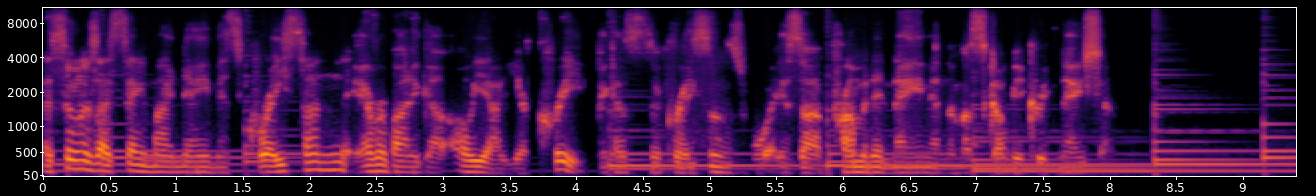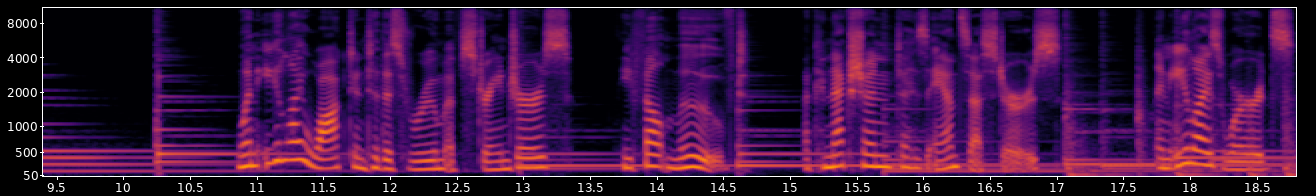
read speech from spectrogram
As soon as I say my name, it's Grayson, everybody go, oh yeah, you're Creek, because the Graysons is a prominent name in the Muskogee Creek Nation. When Eli walked into this room of strangers, he felt moved, a connection to his ancestors. In Eli's words,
